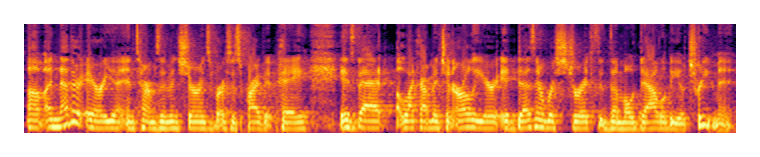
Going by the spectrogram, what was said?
um, another area in terms of insurance versus private pay is that, like I mentioned earlier, it doesn't restrict the modality of treatment.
